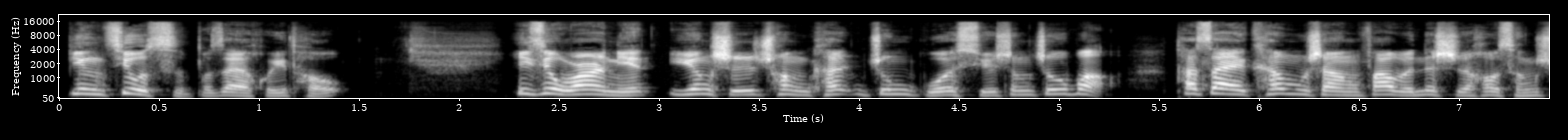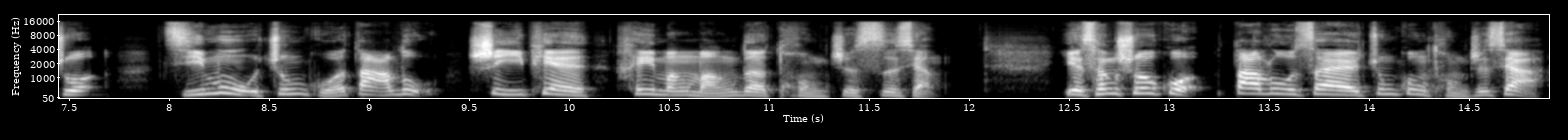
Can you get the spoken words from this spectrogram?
并就此不再回头。一九五二年，余英时创刊《中国学生周报》，他在刊物上发文的时候曾说：“极目中国大陆是一片黑茫茫的统治思想。”也曾说过，大陆在中共统治下，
